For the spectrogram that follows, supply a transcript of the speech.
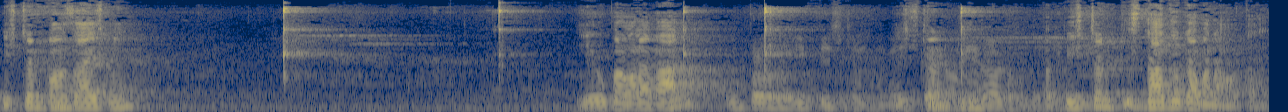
piston कौन सा है इसमें? ये ऊपर वाला भाग? ऊपर वाला ये पिस्टन है। पिस्टन रॉड हो गया। पिस्टन किस धातु का बना होता है?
